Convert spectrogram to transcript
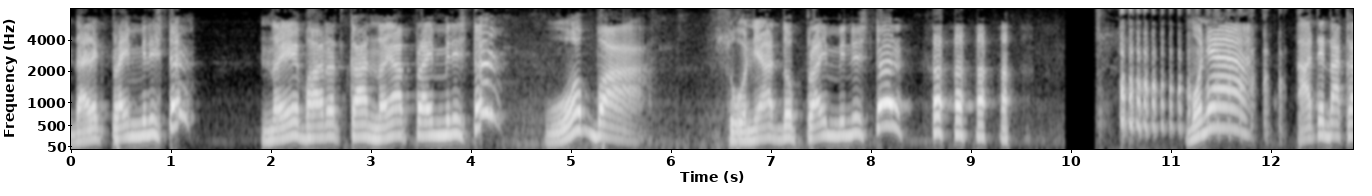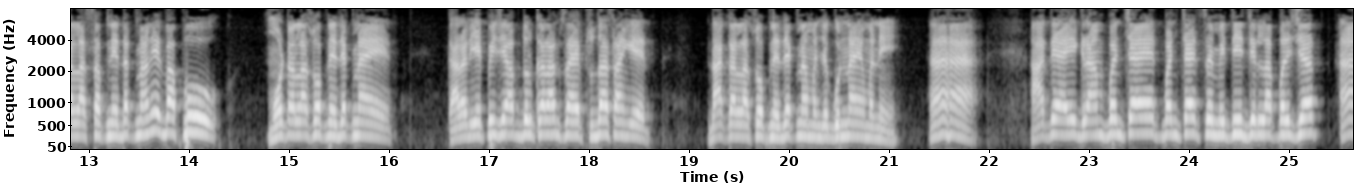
डायरेक्ट प्राइम मिनिस्टर नए भारत का नया प्राइम मिनिस्टर ओ बा! सोनिया द प्राइम मिनिस्टर मोन्या आते दाखला सपने देखना नाहीत बापू। मोठाला स्वप्ने देखणार आहेत कारण एपीजे अब्दुल कलाम साहेब सुद्धा सांगेत। दाखला स्वप्ने देखणं म्हणजे गुन्हा आहे म्हणे। हा हा. आते आई ग्रामपंचायत पंचायत समिती जिल्हा परिषद हा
